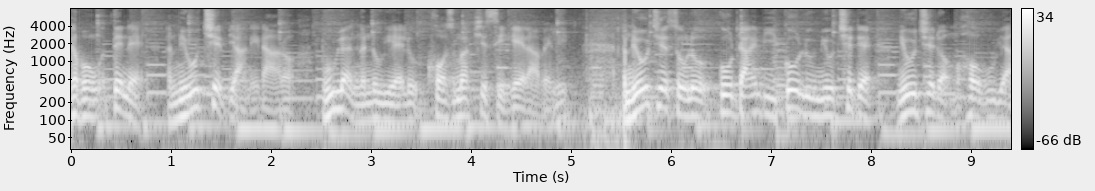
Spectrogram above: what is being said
ကပုံအစ်စ်နဲ့အမျိုးချစ်ပြနေတာကတော့ဘူးလက်ငနူရဲလို့ခေါ်စမတ်ဖြစ်စေခဲ့တာပဲလေ အမျိုးချစ်ဆိုလို့ကိုတိုင်းပြီးကိုလူမျိုးချစ်တဲ့မျိုးချစ်တော့မဟုတ်ဘူးဗျာ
